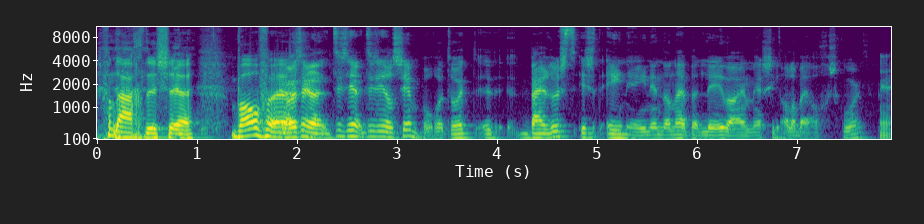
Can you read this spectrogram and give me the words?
vandaag. Dus eh, behalve... Ja, eh, maar zeggen, het, is, heel- het is heel simpel. Het wordt, het- bij rust is het 1-1 en dan hebben Lewa en Messi allebei al gescoord. Ja.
